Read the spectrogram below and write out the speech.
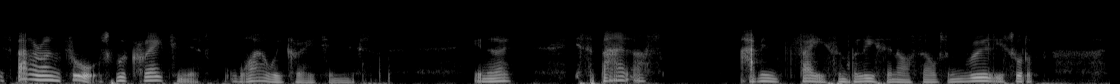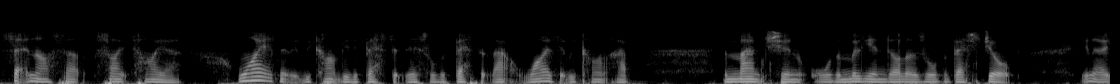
it's about our own thoughts. We're creating this. Why are we creating this? You know, it's about us having faith and belief in ourselves and really sort of setting our sights higher. Why isn't it that we can't be the best at this or the best at that? Why is it we can't have the mansion or the million dollars or the best job? You know,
